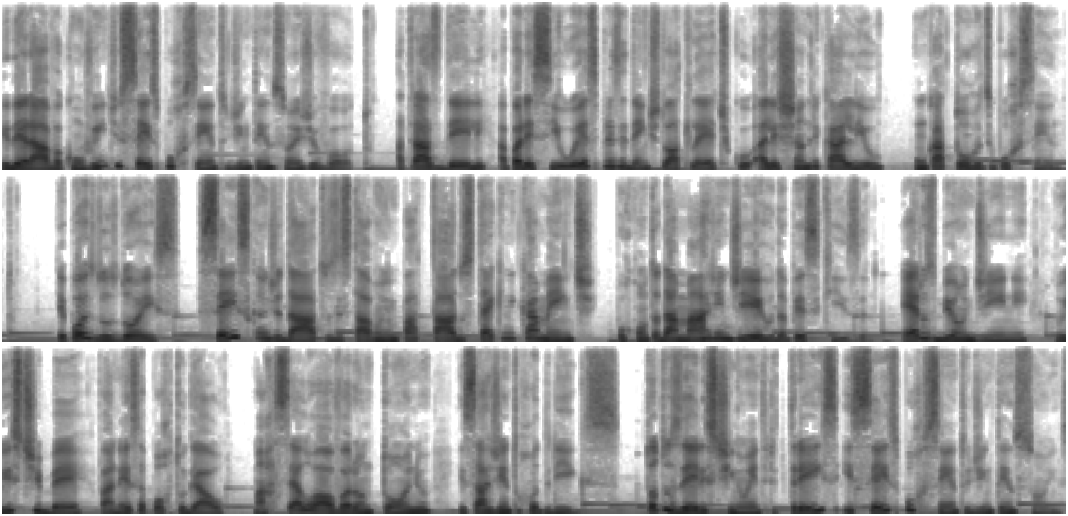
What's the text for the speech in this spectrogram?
liderava com 26% de intenções de voto. Atrás dele aparecia o ex-presidente do Atlético, Alexandre Calil, com 14%. Depois dos dois, seis candidatos estavam empatados tecnicamente por conta da margem de erro da pesquisa. Eros Biondini, Luiz Tibé, Vanessa Portugal, Marcelo Álvaro Antônio e Sargento Rodrigues. Todos eles tinham entre 3 e 6% de intenções.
